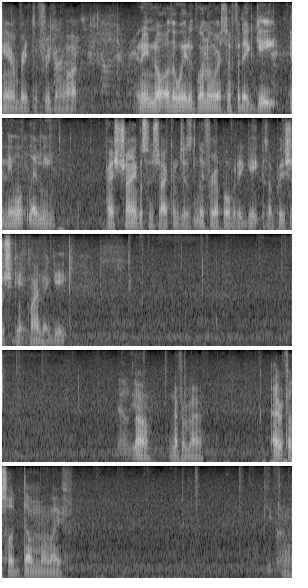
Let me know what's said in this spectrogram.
Can't break the freaking lock. place yourself at risk. It ain't no other way to go nowhere except for that gate, and they won't let me press triangle so I can just lift her up over the gate because I'm pretty sure she can't climb that gate. No, never mind. I never felt so dumb in my life. Keep up. Come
